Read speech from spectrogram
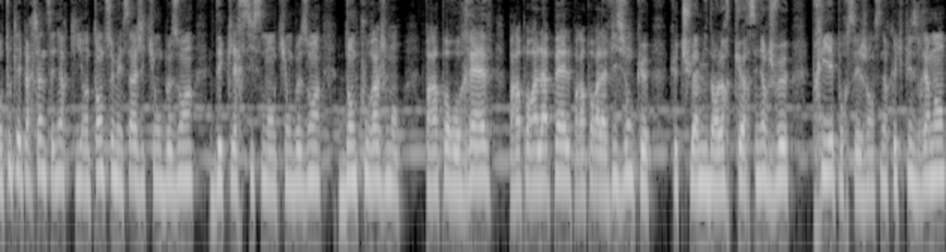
pour toutes les personnes, Seigneur, qui entendent ce message et qui ont besoin d'éclaircissement, qui ont besoin d'encouragement par rapport aux rêves, par rapport à l'appel, par rapport à la vision que, que tu as mis dans leur cœur. Seigneur, je veux prier pour ces gens. Seigneur, que tu puisses vraiment,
